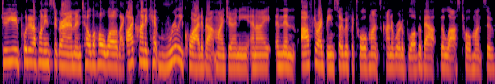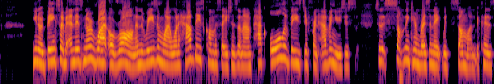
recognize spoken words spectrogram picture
do you put it up on Instagram and tell the whole world? Like I kind of kept really quiet about my journey, and I and then after I'd been sober for twelve months, kind of wrote a blog about the last twelve months of you know, being sober, and there's no right or wrong. And the reason why I want to have these conversations and unpack all of these different avenues is so that something can resonate with someone because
